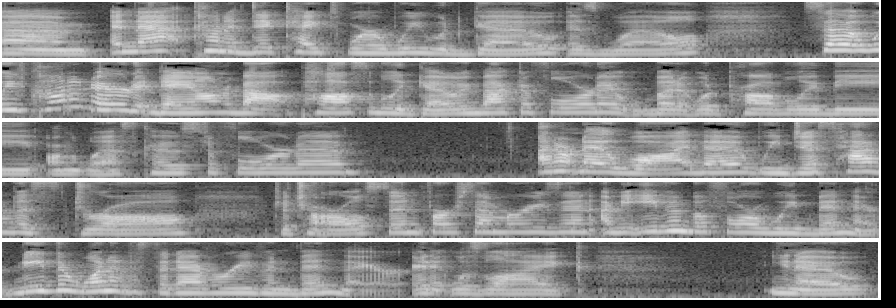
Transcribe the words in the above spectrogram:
Um, and that kind of dictates where we would go as well. So we've kind of narrowed it down about possibly going back to florida but it would probably be on the west coast of florida. I don't know why though. We just have this draw to Charleston for some reason. I mean, even before we'd been there, neither one of us had ever even been there. And it was like, you know,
